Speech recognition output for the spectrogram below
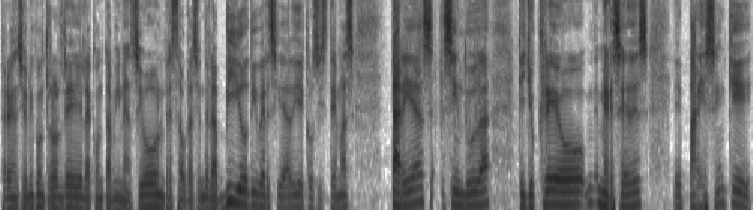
prevención y control de la contaminación, restauración de la biodiversidad y ecosistemas, tareas sin duda que yo creo, Mercedes, eh, parecen que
